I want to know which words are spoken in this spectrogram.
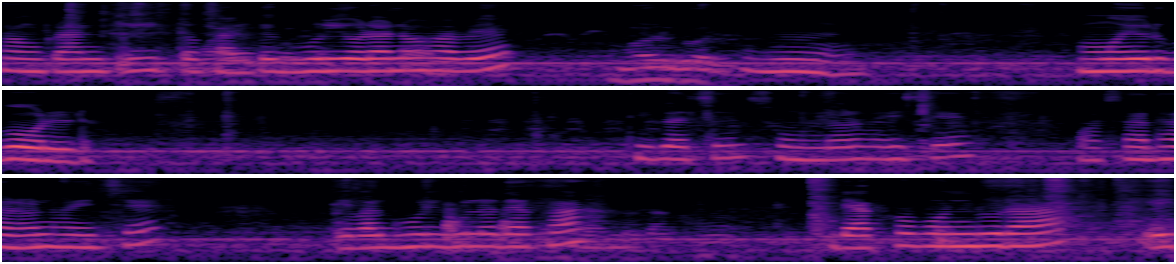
সংক্রান্তি তো কালকে ঘুড়ি ওড়ানো হবে। হুম ময়ূর গোল্ড ঠিক আছে সুন্দর হয়েছে অসাধারণ হয়েছে। এবার ঘুড়িগুলো দেখা। দেখো বন্ধুরা এই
